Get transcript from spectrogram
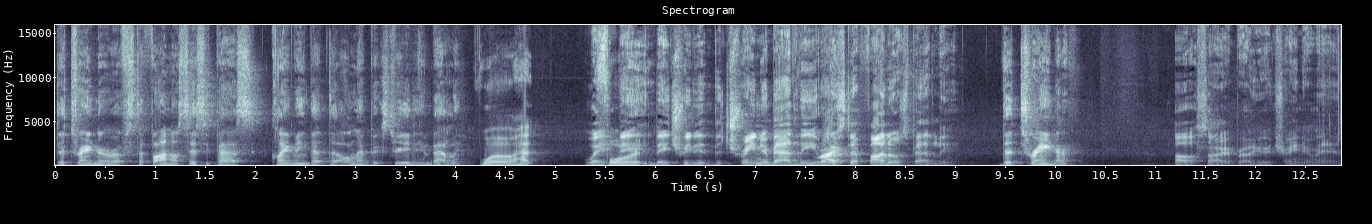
the trainer of Stefano Tsitsipas claiming that the Olympics treated him badly? well, ha- Wait, For- they, they treated the trainer badly or Right. Stefanos badly? The trainer. Oh, sorry, bro. You're a trainer, man.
